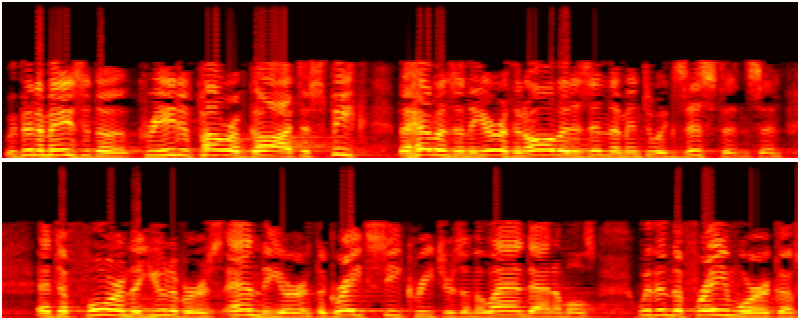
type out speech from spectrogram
We've been amazed at the creative power of God to speak the heavens and the earth and all that is in them into existence and, and to form the universe and the earth, the great sea creatures and the land animals within the framework of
